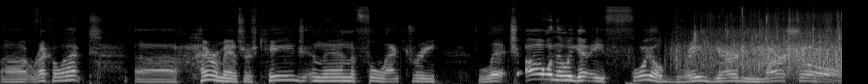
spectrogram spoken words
uh, Recollect, uh, Hieromancer's Cage, and then Phylactery Lich. Oh, and then we got a foil Graveyard Marshal.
